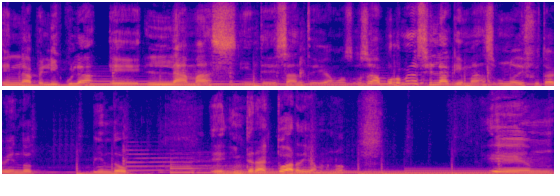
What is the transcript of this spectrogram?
en la película eh, la más interesante, digamos. O sea, por lo menos es la que más uno disfruta viendo, viendo eh, interactuar, digamos, ¿no? Eh,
